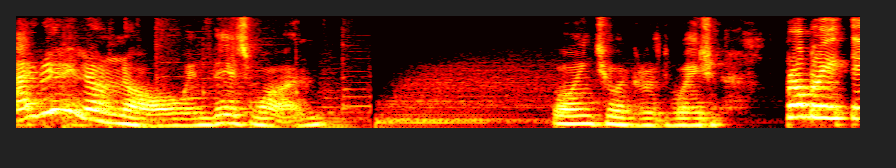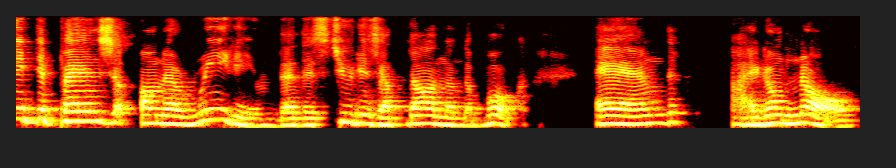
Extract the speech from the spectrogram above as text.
I really don't know in this one, going to a graduation. Probably it depends on a reading that the students have done on the book. And I don't know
